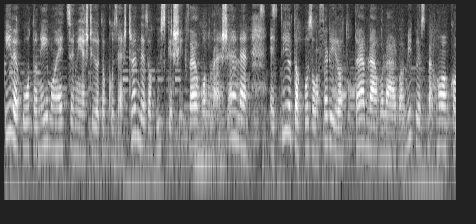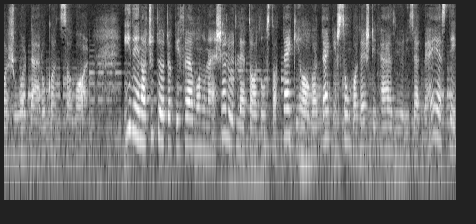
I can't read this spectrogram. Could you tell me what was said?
évek óta néma egyszemélyes tiltakozást rendez a büszkeség felvonulás ellen, egy tiltakozón feliratú táblával állva, miközben halka zsoltárokat szaval. Idén a csütörtöki felvonulás előtt letartóztatták, kihallgatták és szombat estig házi őrizetbe helyezték,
